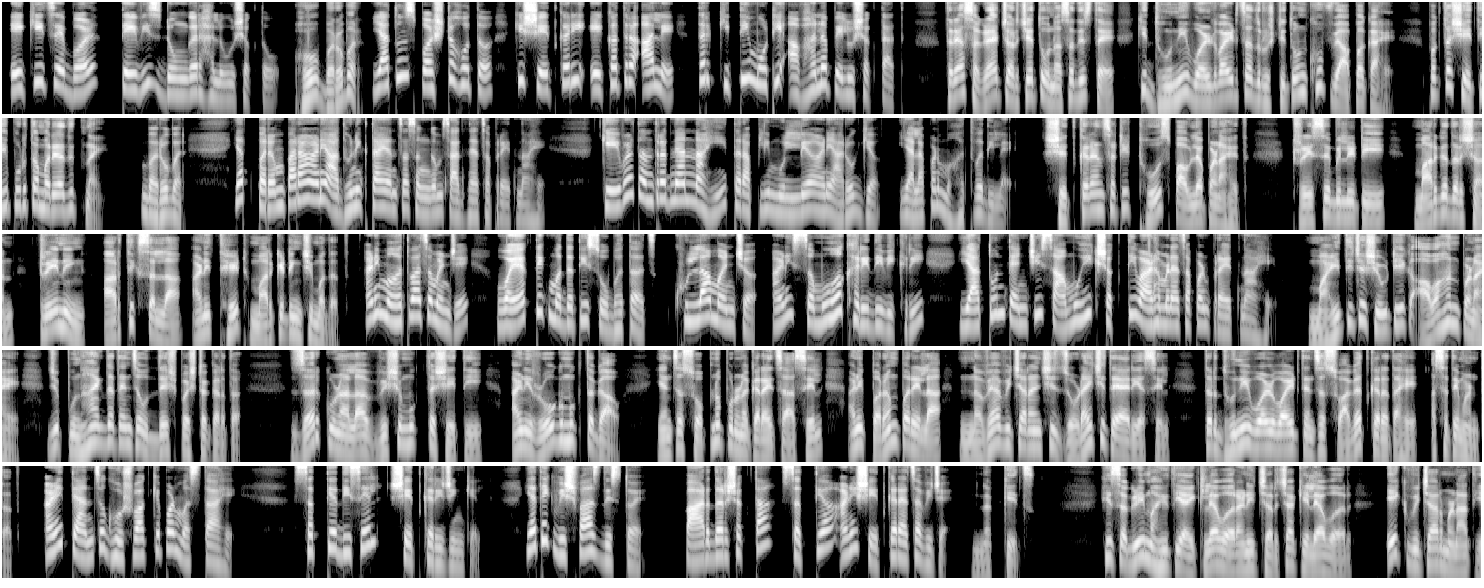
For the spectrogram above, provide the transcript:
एकीचे बळ तेवीस डोंगर हलवू शकतो. हो बरोबर. यातून स्पष्ट होतं की शेतकरी एकत्र आले तर किती मोठी आव्हानं पेलू शकतात. तर या सगळ्या चर्चेतून असं दिसतंय की धुनी वर्ल्डवाईडचा दृष्टिकोन खूप व्यापक आहे. फक्त शेतीपुरता मर्यादित नाही. बरोबर. यात परंपरा आणि आधुनिकता यांचा संगम साधण्याचा प्रयत्न आहे. केवळ तंत्रज्ञान नाही तर आपली मूल्य आणि आरोग्य याला पण महत्त्व दिलंय. शेतकऱ्यांसाठी ठोस पावल्या पण आहेत. ट्रेसेबिलिटी मार्गदर्शन ट्रेनिंग आर्थिक सल्ला आणि थेट मार्केटिंगची मदत. आणि महत्त्वाचं म्हणजे वैयक्तिक मदतीसोबतच खुल्ला मंच आणि समूह खरेदी विक्री यातून त्यांची सामूहिक शक्ती वाढवण्याचा पण प्रयत्न आहे. माहितीच्या शेवटी एक आवाहन पण आहे जे पुन्हा एकदा त्यांचा उद्देश स्पष्ट करतं. जर कुणाला विषमुक्त शेती आणि रोगमुक्त गाव यांचं स्वप्न पूर्ण करायचं असेल आणि परंपरेला नव्या विचारांशी जोडायची तयारी असेल तर धुनी वर्ल्ड वाईड त्यांचं स्वागत करत आहे असं ते म्हणतात. आणि त्यांचं घोषवाक्य पण मस्त आहे. सत्य दिसेल शेतकरी जिंकेल. यात एक विश्वास दिसतोय. पारदर्शकता सत्य आणि शेतकऱ्याचा विजय. नक्कीच. ही सगळी माहिती ऐकल्यावर आणि चर्चा केल्यावर एक विचार मनात येतो.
